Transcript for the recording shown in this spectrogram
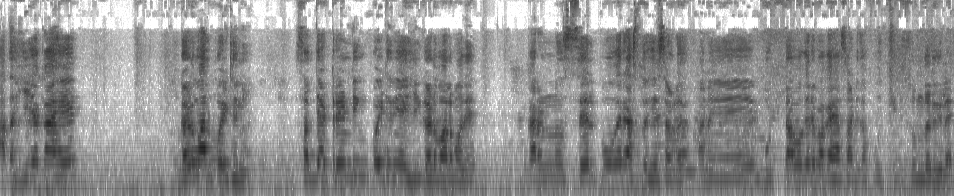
आता ही एक आहे गडवाल पैठणी. सध्या ट्रेंडिंग पैठणी आहे ही गडवालमध्ये. कारण सेल्फ वगैरे असतो हे सगळं. आणि बुट्टा वगैरे बघा ह्या साडीचा खूप किती सुंदर दिलाय.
